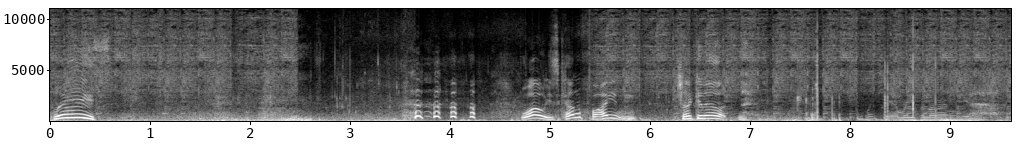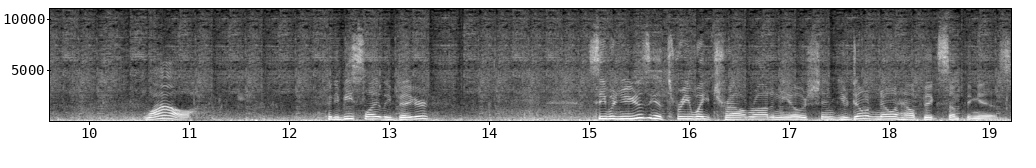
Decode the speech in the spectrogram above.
Please. Whoa, he's kind of fighting. Check it out. My camera even on? Yeah. Wow. Could he be slightly bigger? See, when you're using a three-weight trout rod in the ocean, you don't know how big something is.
